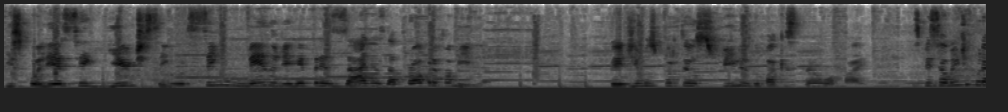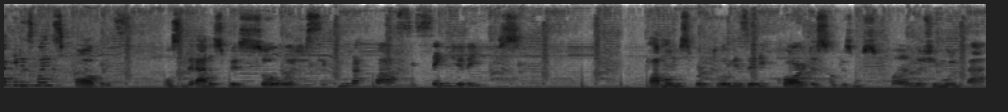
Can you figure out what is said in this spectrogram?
e escolher seguir-te, Senhor, sem o medo de represálias da própria família. Pedimos por teus filhos do Paquistão, ó Pai, especialmente por aqueles mais pobres, considerados pessoas de segunda classe sem direitos. Clamamos por tua misericórdia sobre os muçulmanos de Multan,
